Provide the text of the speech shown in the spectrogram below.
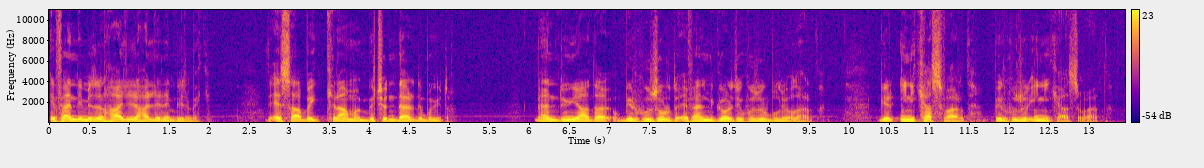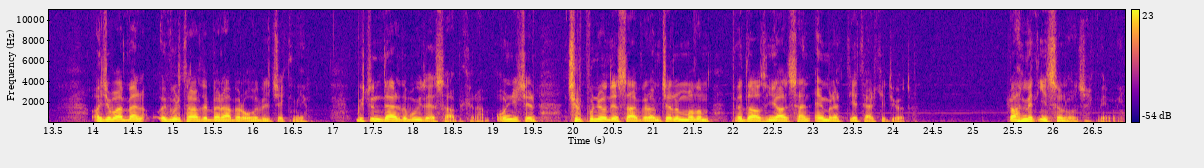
efendimizin haliyle hallenebilmek. İşte Eshab-ı kiramın bütün derdi buydu. Ben dünyada bir huzurdu. Efendimi gördüğü huzur buluyorlardı. Bir inikas vardı. Bir huzur inikası vardı. Acaba ben öbür tarafta beraber olabilecek miyim? Bütün derdi buydu eshab-ı kiram. Onun için çırpınıyordu eshab-ı kiram. Canım malım feda olsun. Ya sen emret diye terk ediyordu. Rahmet insan olacak mümin.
